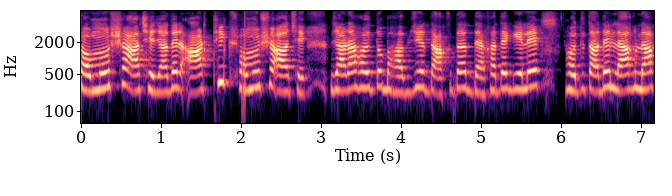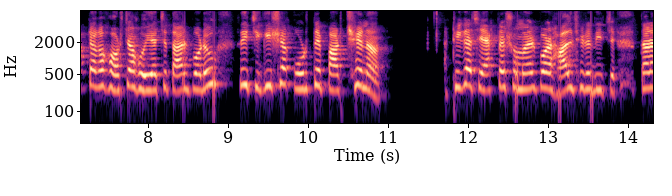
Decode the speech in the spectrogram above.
সমস্যা আছে, যাদের আর্থিক সমস্যা আছে, যারা হয়তো ভাবছে ডাক্তার দেখাতে গেলে হয়তো তাদের লাখ লাখ টাকা খরচা হয়ে যাচ্ছে, তারপরেও সেই চিকিৎসা করতে পারছে না। ঠিক আছে, একটা সময়ের পর হাল ছেড়ে দিচ্ছে। তারা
